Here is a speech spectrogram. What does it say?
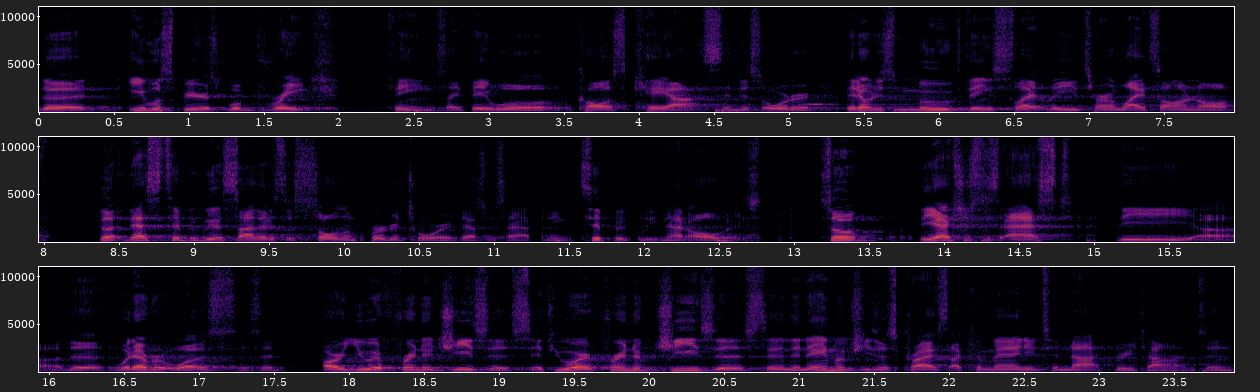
the evil spirits will break things. Like they will cause chaos and disorder. They don't just move things slightly, turn lights on and off. That's typically a sign that it's a soul in purgatory, if that's what's happening. Typically, not always. So the exorcist asked the, uh, the whatever it was, they said, Are you a friend of Jesus? If you are a friend of Jesus, then in the name of Jesus Christ, I command you to knock three times. And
